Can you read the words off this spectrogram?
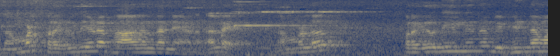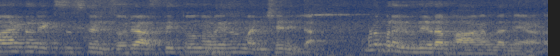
നമ്മൾ പ്രകൃതിയുടെ ഭാഗം തന്നെയാണ് അല്ലേ? നമ്മൾ പ്രകൃതിയിൽ നിന്ന് വിഭിന്നമായിട്ടൊരു എക്സിസ്റ്റൻസ് ഒരു അസ്തിത്വം എന്ന് പറയുന്നത് മനുഷ്യനില്ല. നമ്മൾ പ്രകൃതിയുടെ ഭാഗം തന്നെയാണ്.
